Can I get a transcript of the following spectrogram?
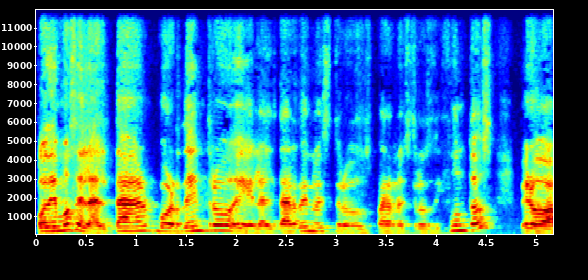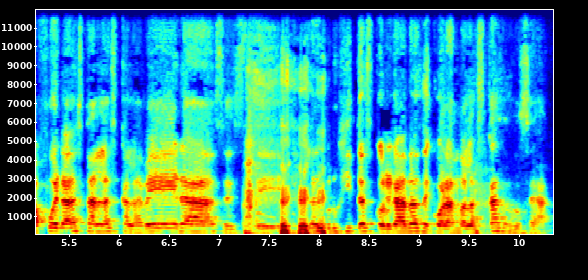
podemos el altar por dentro, el altar de nuestros, para nuestros difuntos, pero afuera están las calaveras, este, las brujitas colgadas decorando las casas, o sea,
